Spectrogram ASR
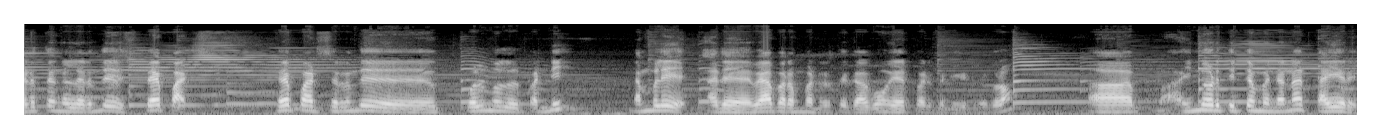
இடத்துங்கள்லேருந்து இருந்து ஸ்பே பார்ட்ஸ் பார்ட்ஸ் இருந்து கொள்முதல் பண்ணி நம்மளே அதை வியாபாரம் பண்ணுறதுக்காகவும் ஏற்பாடு பண்ணிக்கிட்டு இருக்கிறோம். இன்னொரு திட்டம் என்னென்னா டயரு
